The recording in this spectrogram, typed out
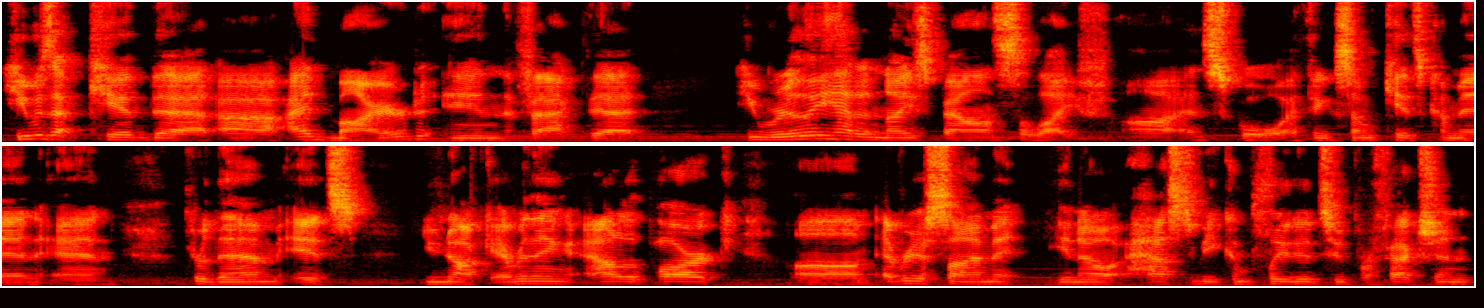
he was that kid that uh, I admired in the fact that he really had a nice balance to life uh, and school. I think some kids come in and for them it's you knock everything out of the park. Um, every assignment, you know, has to be completed to perfection.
